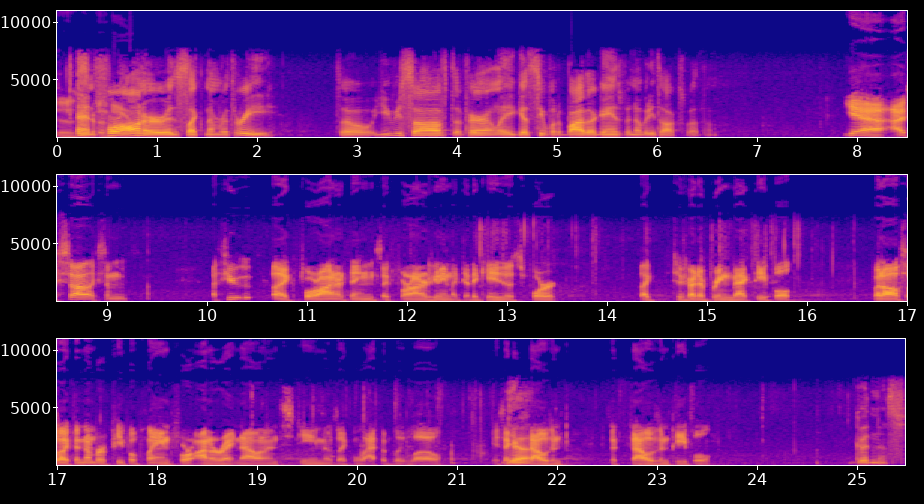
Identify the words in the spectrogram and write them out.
is and For. Honor is like number three. So Ubisoft apparently gets people to buy their games, but nobody talks about them. Yeah, I saw like some a few like For Honor things. Like For Honor's getting like dedicated support, like to try to bring back people. But also like the number of people playing For Honor right now on Steam is like laughably low. It's like Yeah. a thousand, a thousand people. Goodness.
